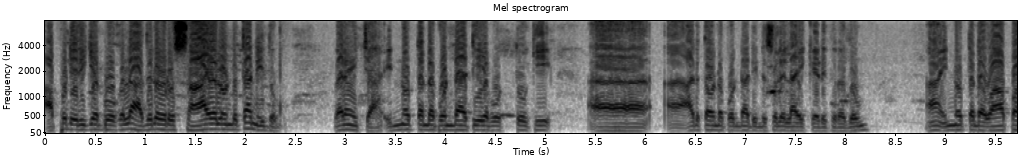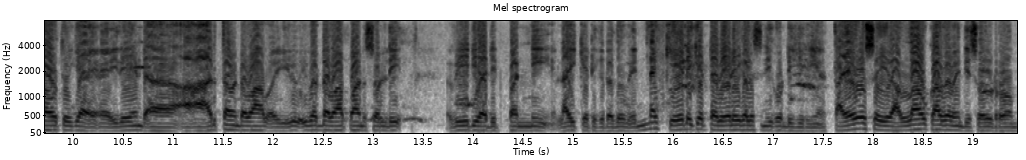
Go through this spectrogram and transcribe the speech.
அப்படி இருக்க போகல அதுல ஒரு சாயல் உண்டு தான் இதுவும் விளங்கிச்சா இன்னொத்தண்ட பொண்டாட்டியை தூக்கி அடுத்தவண்ட பொண்டாட்டின்னு சொல்லி லைக் எடுக்கிறதும் ஆஹ், வாப்பாவை தூக்கி இதே ஆஹ், அடுத்தவண்ட வா இவ- வாப்பான்னு சொல்லி வீடியோ எடிட் பண்ணி லைக் எடுக்கிறதும். என்ன கேடு கெட்ட வேலைகளை செஞ்சு கொண்டிருக்கிறீங்க? தயவு செய்து அல்லாவுக்காக வேண்டி சொல்றோம்.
